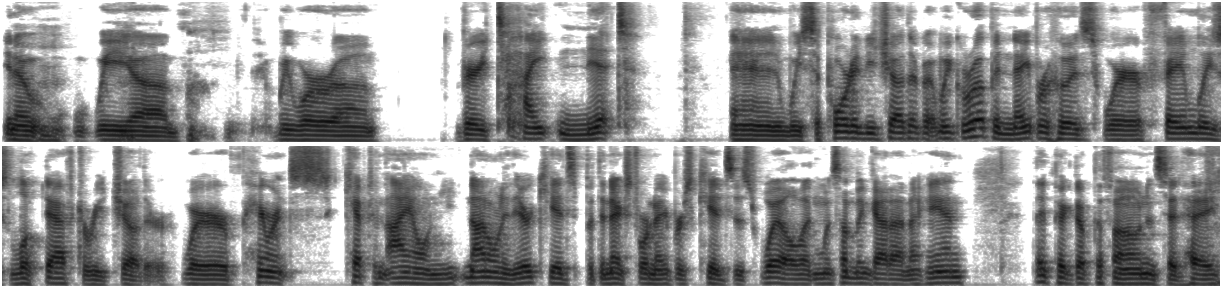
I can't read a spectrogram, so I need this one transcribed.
you know, mm-hmm. we um, we were um, very tight knit and we supported each other. But we grew up in neighborhoods where families looked after each other, where parents kept an eye on not only their kids, but the next door neighbor's kids as well. And when something got out of hand, they picked up the phone and said, Hey,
